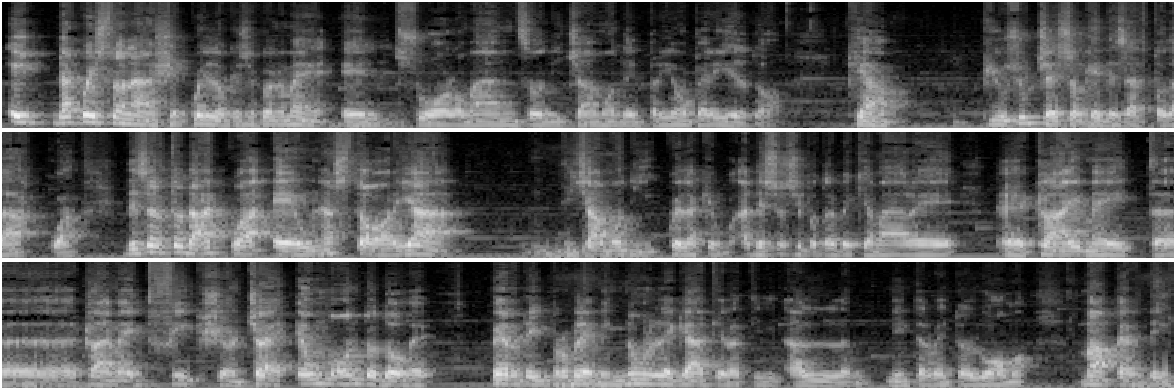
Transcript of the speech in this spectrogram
e da questo nasce quello che secondo me è il suo romanzo, diciamo, del primo periodo che ha più successo che Deserto d'acqua. Deserto d'acqua è una storia, diciamo, di quella che adesso si potrebbe chiamare eh, climate, eh, climate fiction, cioè è un mondo dove per dei problemi non legati all'intervento dell'uomo, ma per dei,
